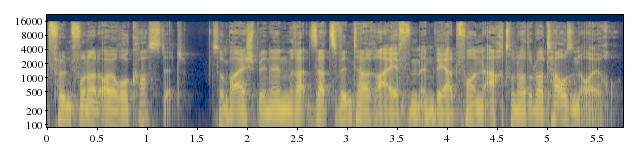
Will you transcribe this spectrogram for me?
500 Euro kostet? Zum Beispiel einen Satz Winterreifen in Wert von 800 oder 1000 Euro.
